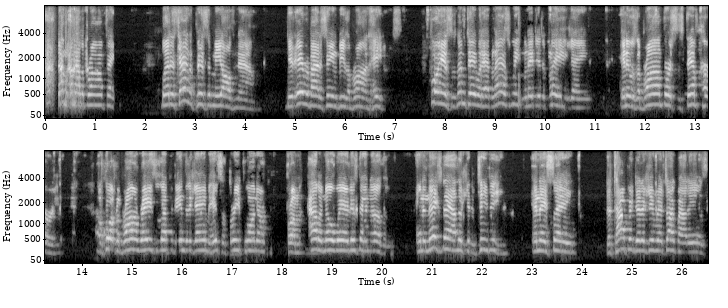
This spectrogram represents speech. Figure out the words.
I, not a LeBron fan, but it's kind of pissing me off now that everybody seems to be LeBron haters. For instance, let me tell you what happened last week when they did the play-in game, and it was LeBron versus Steph Curry. Of course, LeBron raises up at the end of the game and hits a three pointer from out of nowhere, this, that, and the other. And the next day, I look at the TV and they say the topic that they're getting ready to talk about is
